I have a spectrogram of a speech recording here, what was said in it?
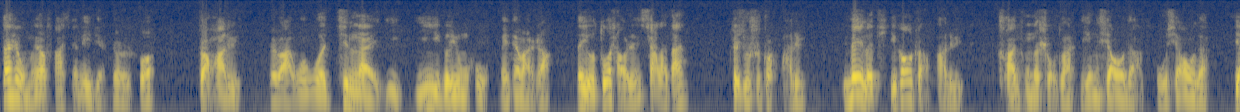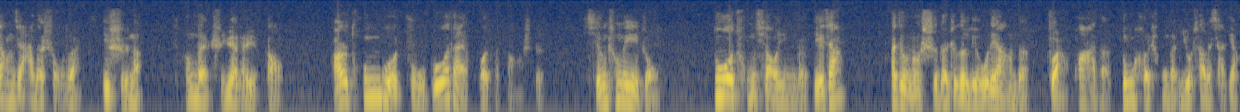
但是我们要发现的一点就是说，转化率。对吧？我我进来一一亿个用户，每天晚上那有多少人下了单？这就是转化率。为了提高转化率，传统的手段、营销的、促销的、降价的手段，其实呢成本是越来越高。而通过主播带货的方式，形成了一种多重效应的叠加，它就能使得这个流量的转化的综合成本有效的下降。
